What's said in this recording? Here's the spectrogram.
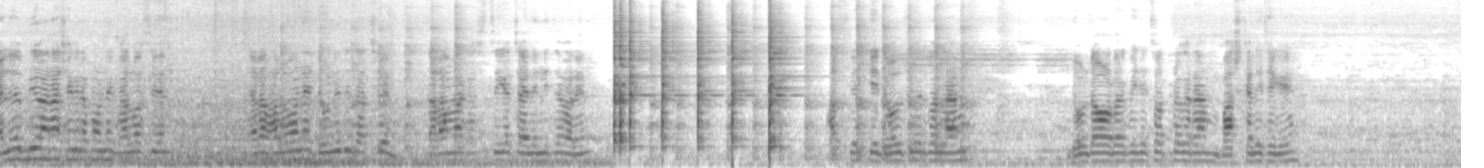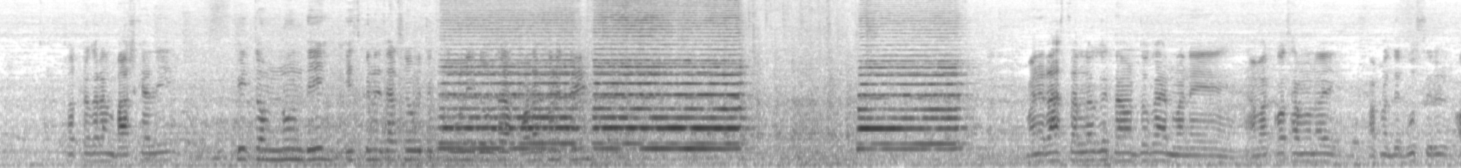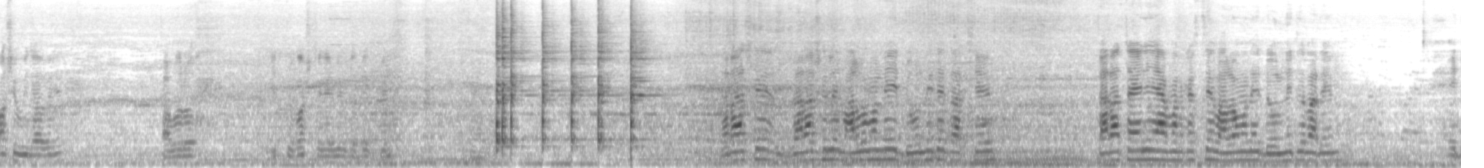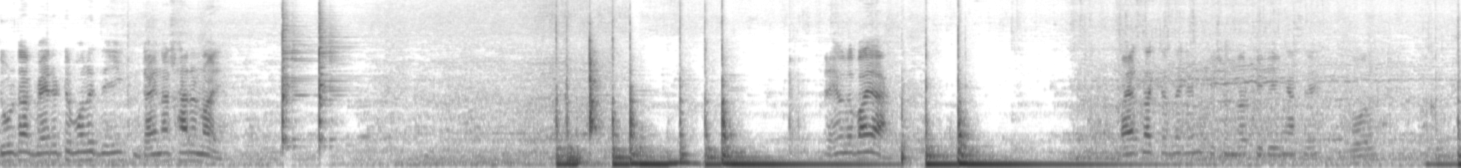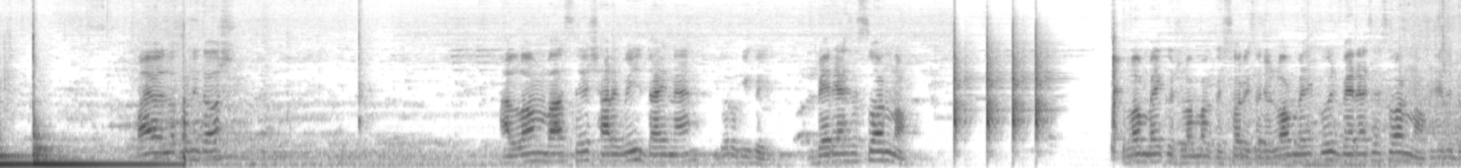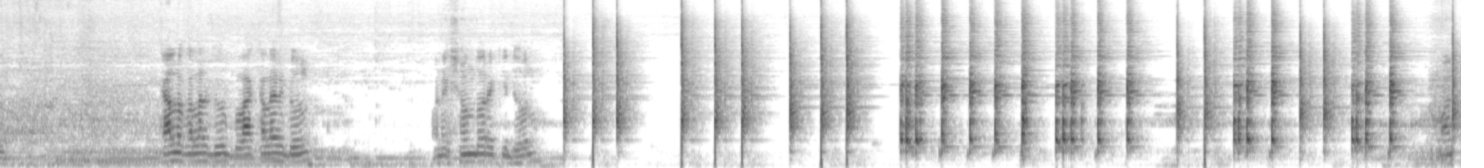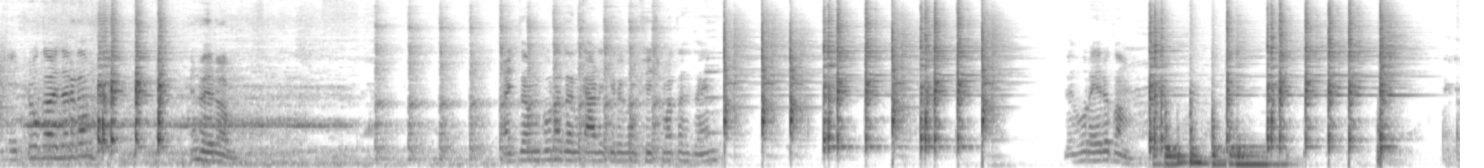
Hello everyone আশা করি আপনারা অনেক ভালো আছেন। যারা ভালো মানের ঢোল যাচ্ছেন তারা আমার কাছ থেকে চাইলে নিতে পারেন। আজকে একটি ঢোল তৈরি করলাম। ঢোলটা অর্ডার পেয়েছে চট্টগ্রাম বাঁশখালী থেকে। চট্টগ্রাম বাঁশখালী, প্রীতম নন্দী স্ক্রিনে যার ছবি থেকে উনি অর্ডার করেছে। রাস্তার লোকে তো আমার দোকান মানে আমার কথা মনে হয় আপনাদের বুঝতে অসুবিধা হবে। তারপরও একটু কষ্ট করে ভিডিওটা দেখবেন। যারা আসে, যারা আসলে ভালো মানে ডোল নিতে চাচ্ছেন, তারা চাইলে আমার কাছ থেকে ভালো মানে ডোল নিতে পারেন। এই ডোলটার ব্যারেটে বলে দিই, ডাইনা সাড়ে নয়। বায়া চাকটা দেখেন, কি সুন্দর ফিটিং আছে, গোল। বায়া হলো পনি দশ। আর লম্বা আছে সাড়ে বিশ ডাইনা ধরো কি কই বেড়ে আছে চুয়ান্ন। লম্বা একুশ লম্বা একুশ সরি সরি লম্বা একুশ, বেড়ে আছে চুয়ান্ন, এই দুটো কালো কালার ঢোল ব্ল্যাক কালারের ঢোল অনেক সুন্দর একটি ঢোল কাজ এরকম কেন এরকম একদম পুরা দেন কাঠে কীরকম শীষ মাথা দেন পুরো এরকম।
